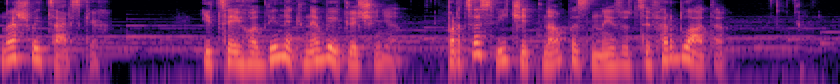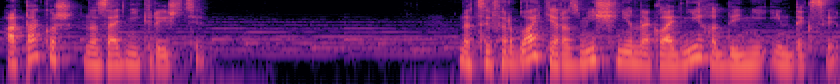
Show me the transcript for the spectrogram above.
на швейцарських. І цей годинник не виключення. Про це свідчить напис знизу циферблата, а також на задній кришці. На циферблаті розміщені накладні годинні індекси.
